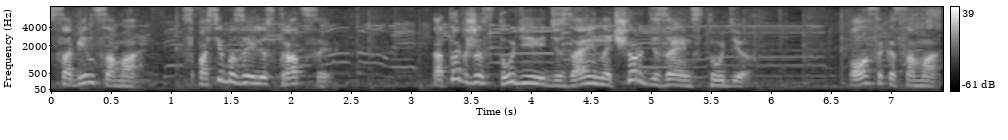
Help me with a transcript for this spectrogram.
Сабин сама, спасибо за иллюстрации. А также студии дизайна Чёрт Дизайн Студио. Осака сама,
